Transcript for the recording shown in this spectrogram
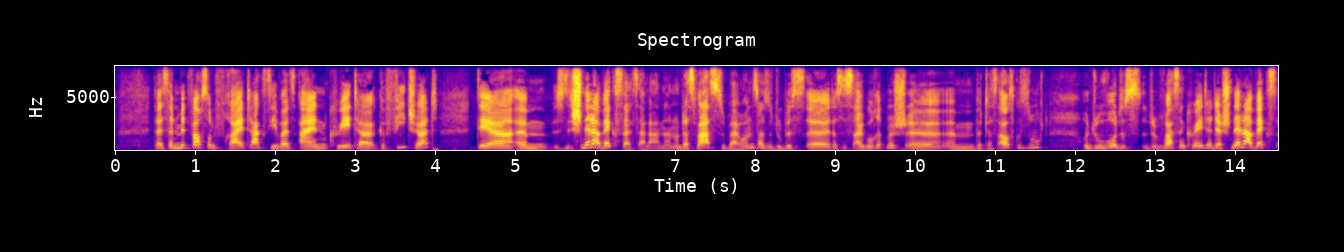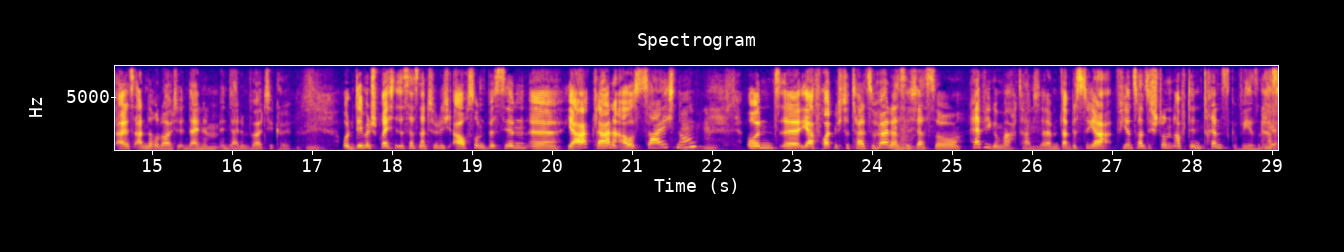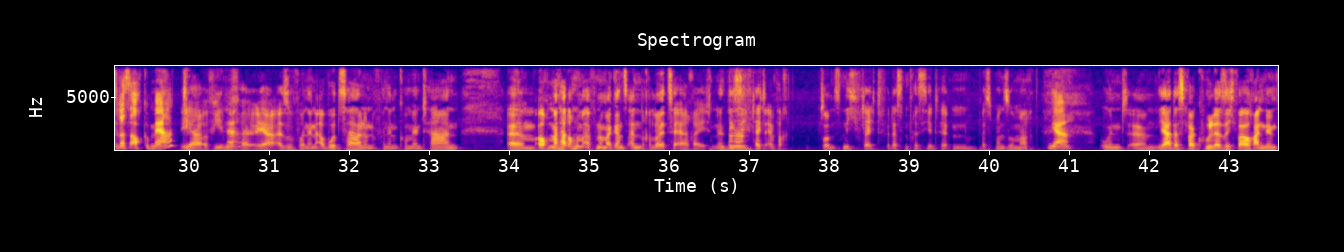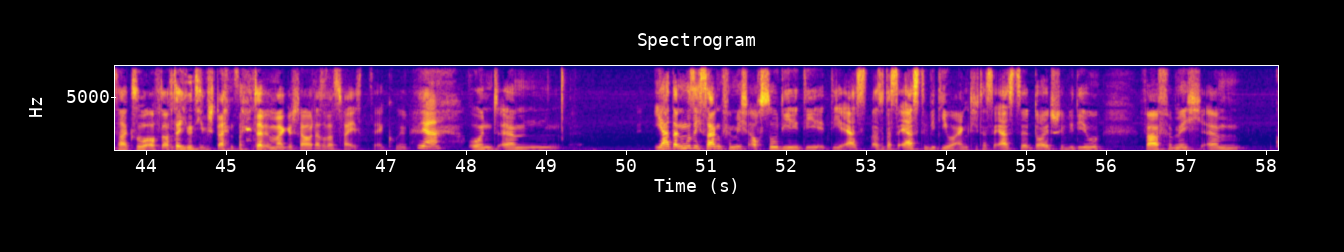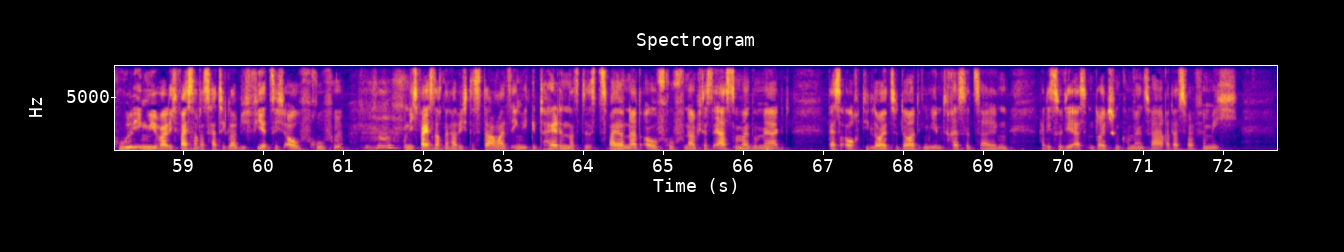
da ist dann mittwochs und freitags jeweils ein Creator gefeatured der ähm, schneller wächst als alle anderen. Und das warst du bei uns. Also du mhm. bist, äh, das ist algorithmisch, äh, ähm, wird das ausgesucht. Und du wurdest, du warst ein Creator, der schneller wächst als andere Leute in deinem, mhm. in deinem Vertical. Mhm. Und dementsprechend ist das natürlich auch so ein bisschen, äh, ja, klar, eine Auszeichnung. Mhm. mhm. Und äh, ja, freut mich total zu hören, dass sich das so happy gemacht hat. Ähm, dann bist du ja 24 Stunden auf den Trends gewesen. Hast ja. du das auch gemerkt? Ja, auf jeden ja? Fall. Ja, also von den Abozahlen und von den Kommentaren ähm, auch, man hat auch nur, einfach nochmal ganz andere Leute erreicht, ne, die mhm. sich vielleicht einfach sonst nicht vielleicht für das interessiert hätten, was man so macht. Ja. Und ähm, ja, das war cool. Also ich war auch an dem Tag so oft auf der YouTube-Startseite immer geschaut. Also das war echt sehr cool. Ja. Und ähm, ja, dann muss ich sagen, für mich auch so die, die, die erste, also das erste Video eigentlich, das erste deutsche Video war für mich ähm, cool irgendwie, weil ich weiß noch, das hatte, glaube ich, 40 Aufrufe. Mhm. Und ich weiß noch, dann habe ich das damals irgendwie geteilt und hatte das 200 Aufrufe. Und da habe ich das erste Mal gemerkt, dass auch die Leute dort irgendwie Interesse zeigen. Hatte ich so die ersten deutschen Kommentare. Das war für mich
